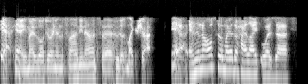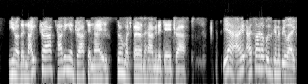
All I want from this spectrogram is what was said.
Yeah, yeah, you might as well join in the fun, you know. It's uh, who doesn't like a shot? Yeah, and then also my other highlight was, uh, you know, the night draft. Having a draft at night is so much better than having a day draft. Yeah, I, I thought it was going to be like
